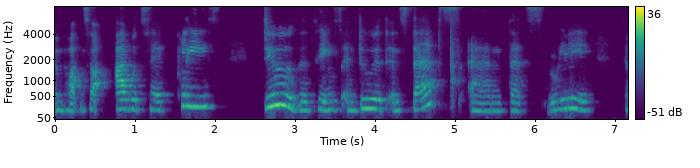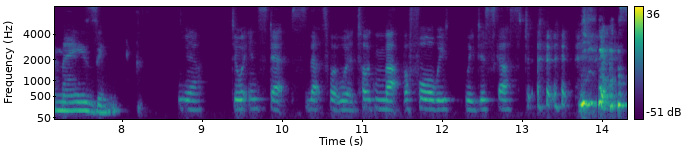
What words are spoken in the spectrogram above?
important. So I would say, please do the things and do it in steps, and that's really amazing. Yeah, do it in steps. That's what we are talking about before we we discussed. yes,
